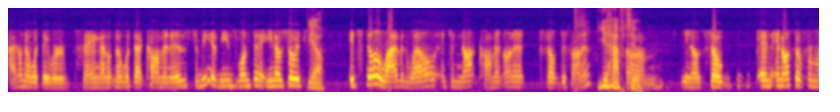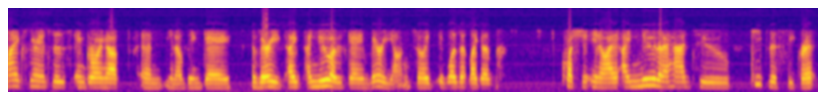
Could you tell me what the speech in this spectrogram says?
I don't know what they were saying. I don't know what that comment is. To me, it means one thing, you know. So it's yeah, it's still alive and well, and to not comment on it felt dishonest you have to. um, you know so and and also from my experiences in growing up and you know being gay a very i i knew i was gay very young so it, it wasn't like a question you know i i knew that i had to keep this secret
